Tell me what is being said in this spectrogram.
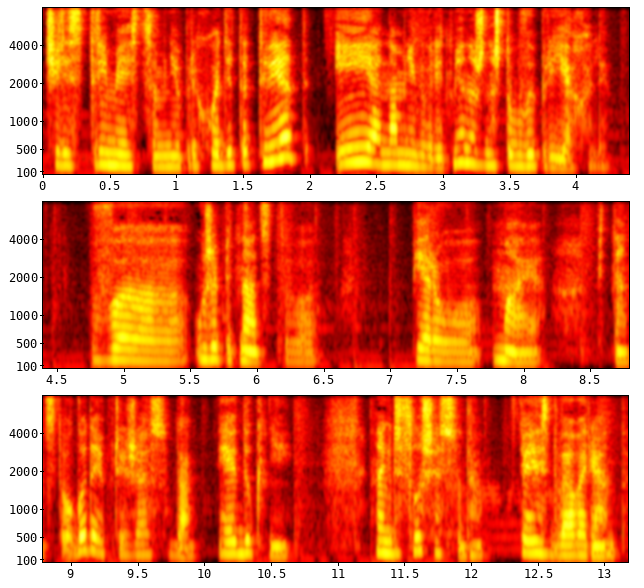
через три месяца мне приходит ответ, и она мне говорит, мне нужно, чтобы вы приехали. В уже 15 1 мая 2015 года я приезжаю сюда. Я иду к ней. Она говорит, слушай сюда, у тебя есть два варианта.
